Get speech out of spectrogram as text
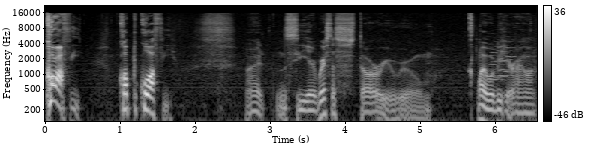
coffee, cup of coffee. All right, let's see here. Where's the story room? Oh, it will be here. Hang on.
